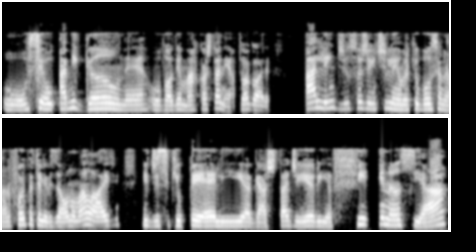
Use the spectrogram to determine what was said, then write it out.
o seu amigão, né, o Valdemar Costa Neto. Agora, além disso, a gente lembra que o Bolsonaro foi para a televisão numa live e disse que o PL ia gastar dinheiro, ia financiar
